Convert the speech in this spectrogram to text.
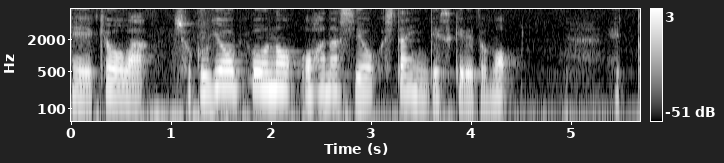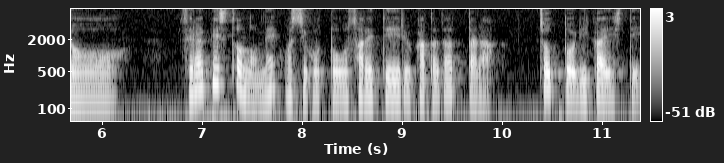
えー、今日は職業病のお話をしたいんですけれどもえっとセラピストのねお仕事をされている方だったらちょっと理解してい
